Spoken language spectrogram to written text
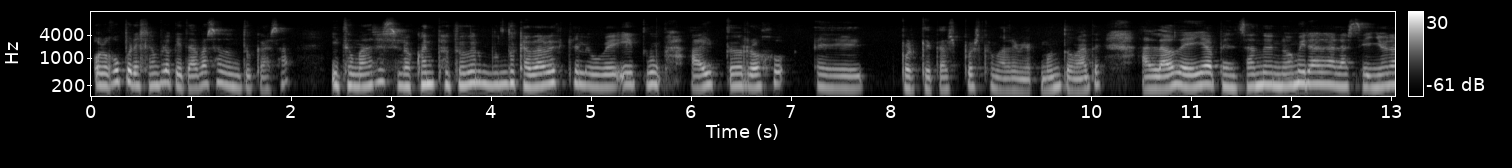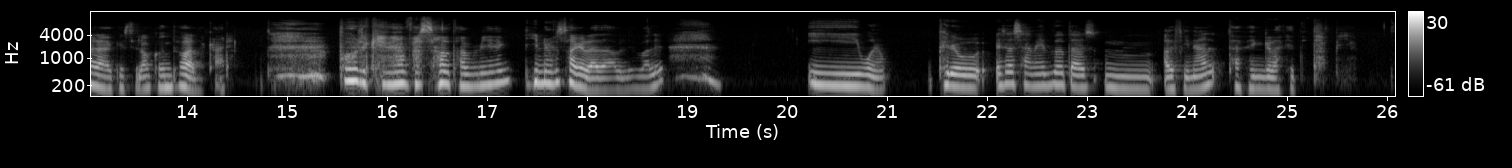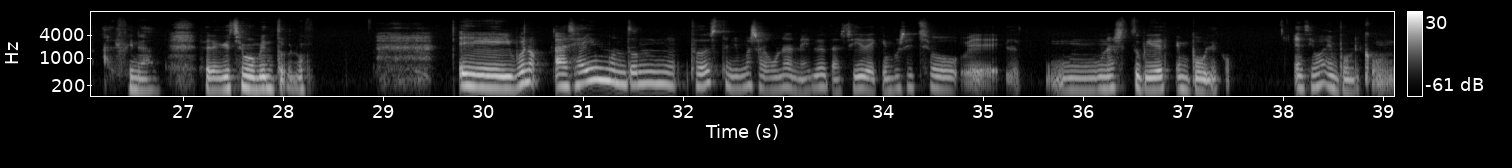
O algo, por ejemplo, que te ha pasado en tu casa y tu madre se lo cuenta a todo el mundo cada vez que lo ve y tú ahí todo rojo eh, porque te has puesto, madre mía, como un tomate, al lado de ella pensando en no mirar a la señora a la que se lo ha contado a la cara. Porque me ha pasado también y no es agradable, ¿vale? Y bueno, pero esas anécdotas mm, al final te hacen gracia a ti también. Al final. Pero en ese momento no. Eh, y bueno, así hay un montón, todos tenemos alguna anécdota así de que hemos hecho eh, una estupidez en público. Encima en público,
